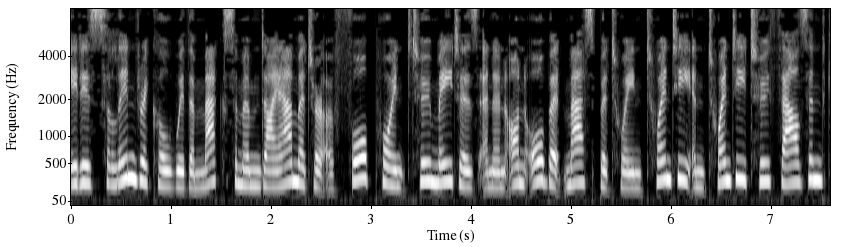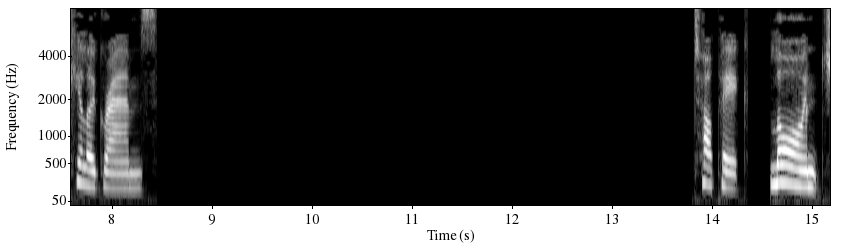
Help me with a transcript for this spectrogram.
It is cylindrical with a maximum diameter of 4.2 meters and an on-orbit mass between 20 and 22,000 kilograms. Topic: Launch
